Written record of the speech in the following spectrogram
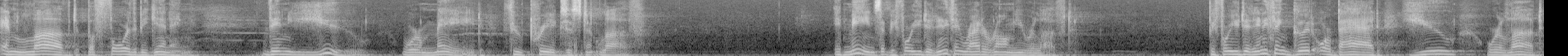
and loved before the beginning, then you were made through pre existent love. It means that before you did anything right or wrong, you were loved. Before you did anything good or bad, you were loved.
